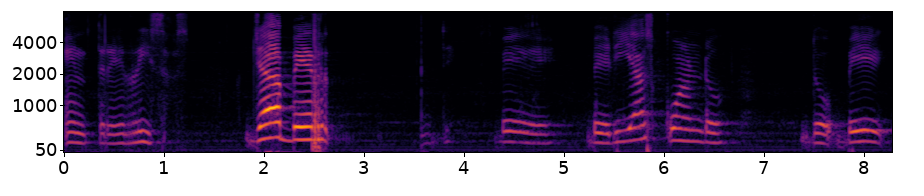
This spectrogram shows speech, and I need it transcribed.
entre risas. Ya ver, ve- verías cuando do- ve-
